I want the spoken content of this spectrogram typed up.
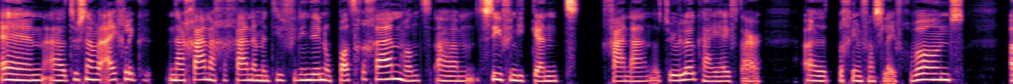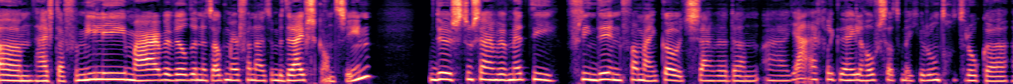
En uh, toen zijn we eigenlijk naar Ghana gegaan en met die vriendin op pad gegaan. Want um, Steven die kent Ghana natuurlijk. Hij heeft daar uh, het begin van zijn leven gewoond. Um, hij heeft daar familie, maar we wilden het ook meer vanuit een bedrijfskant zien. Dus toen zijn we met die vriendin van mijn coach, zijn we dan uh, ja, eigenlijk de hele hoofdstad een beetje rondgetrokken.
